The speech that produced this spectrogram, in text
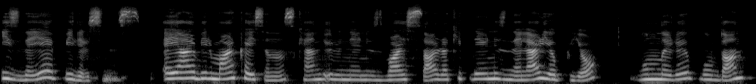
izleyebilirsiniz. Eğer bir markaysanız, kendi ürünleriniz varsa rakipleriniz neler yapıyor? Bunları buradan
